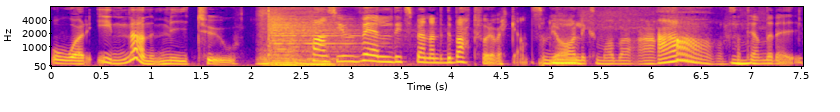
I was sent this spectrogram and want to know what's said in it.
år innan metoo. Det fanns ju en väldigt spännande debatt förra veckan som jag liksom har bara ah, satt tänderna i.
